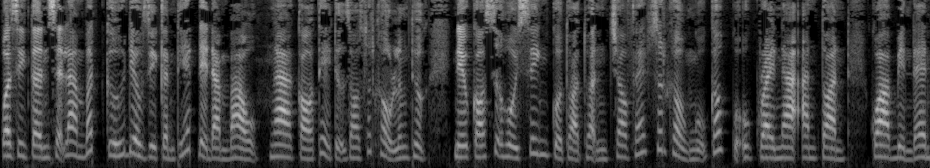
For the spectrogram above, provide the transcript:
Washington sẽ làm bất cứ điều gì cần thiết để đảm bảo Nga có thể tự do xuất khẩu lương thực nếu có sự hồi sinh của thỏa thuận cho phép xuất khẩu ngũ cốc của Ukraine an toàn qua Biển Đen.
